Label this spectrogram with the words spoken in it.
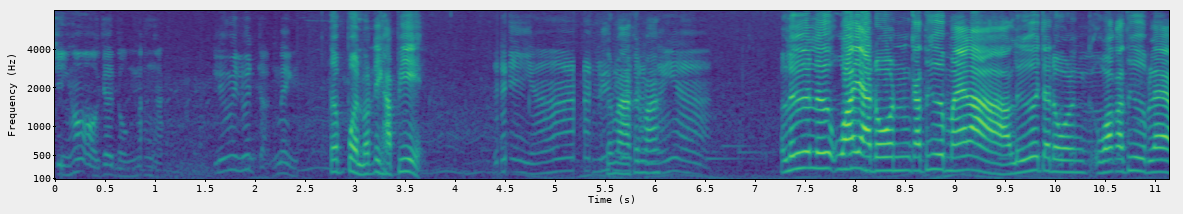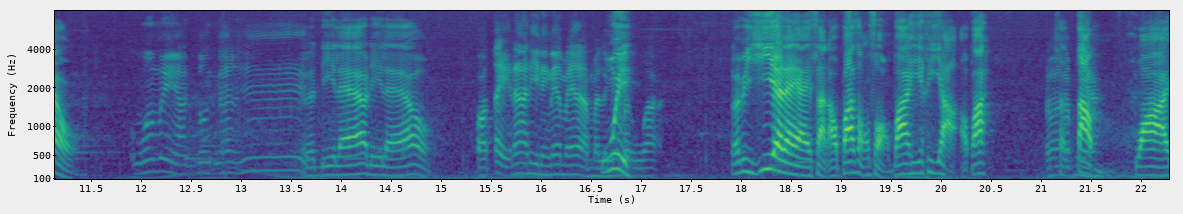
จริงเขาออกจะดงนั่งอะลืมไม่รู้จักหนึ่งเติมเปิดรถดิครับพี่เฮ้ยฮะลืขึ้นมาขึ้นมาไหอะหรือหรือว่าอย่าโดนกระทืบไหมล่ะ หรือจะโดนว่ากระทืบแล้วว่าไม่อยากโดนกระทืเออบดีแล้วดีแล้ว ขอเตะหน้าทีนึงได้ไหมล่ะมาเลยอุ้ยมาว่าแล้วมีเฮียอะไรอะไอ้สัตว์เอาป้าสองสองป้าเฮียขยะเอาป้า สัตว์ต่ำควาย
